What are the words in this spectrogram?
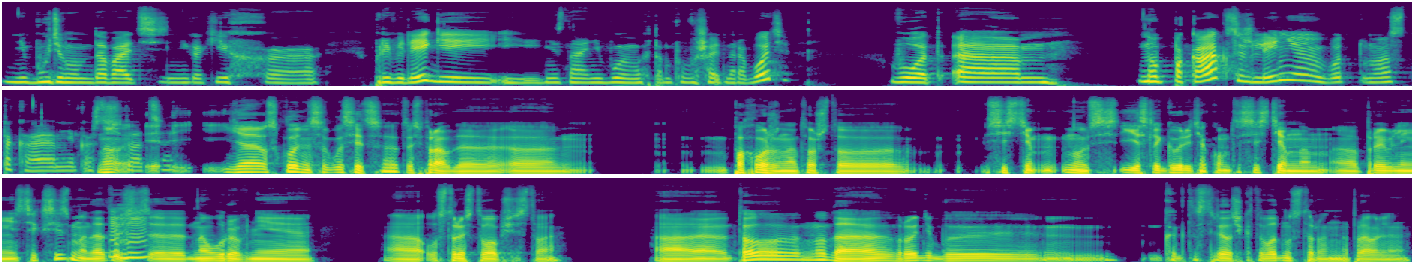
не будем им давать никаких э, привилегий и, не знаю, не будем их там повышать на работе. Вот. Эм... Но пока, к сожалению, вот у нас такая, мне кажется, Но ситуация. Я склонен согласиться. То есть, правда, э, похоже на то, что систем, ну, если говорить о каком-то системном э, проявлении сексизма, да, то mm-hmm. есть э, на уровне устройства общества, а, то, ну да, вроде бы как-то стрелочка-то в одну сторону направлена,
